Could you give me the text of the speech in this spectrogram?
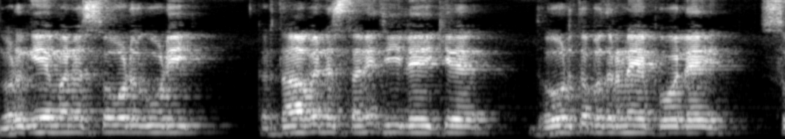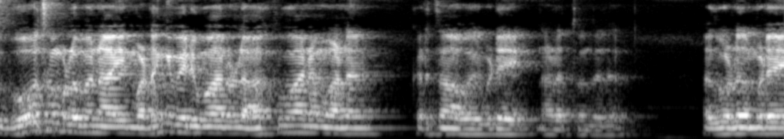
നുറുങ്ങിയ മനസ്സോടുകൂടി കർത്താവിന്റെ സന്നിധിയിലേക്ക് ധൂർത്തപുത്രനെ പോലെ സുബോധമുള്ളവനായി മടങ്ങി വരുവാനുള്ള ആഹ്വാനമാണ് കർത്താവ് ഇവിടെ നടത്തുന്നത്. അതുകൊണ്ട് നമ്മുടെ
